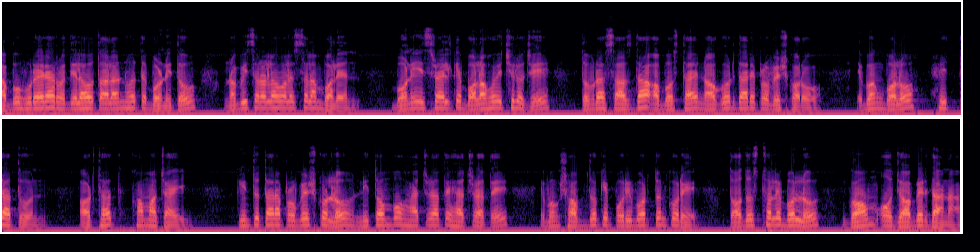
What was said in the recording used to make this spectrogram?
আবু হুরাইরা রদিল্লাহ তালাহ হতে বর্ণিত নবী সাল্লাহ আলাইসাল্লাম বলেন, বনি ইসরায়েলকে বলা হয়েছিল যে, তোমরা সাজদা অবস্থায় নগর দ্বারে প্রবেশ করো এবং বলো, হিত্তাতুন অর্থাৎ ক্ষমা চাই। কিন্তু তারা প্রবেশ করল নিতম্ব হ্যাচড়াতে হ্যাচড়াতে এবং শব্দকে পরিবর্তন করে তদস্থলে বলল, গম ও জবের দানা।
